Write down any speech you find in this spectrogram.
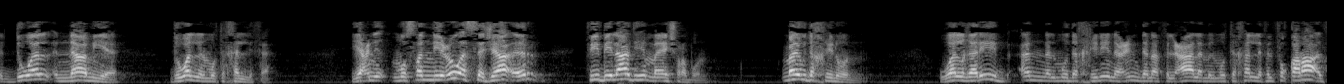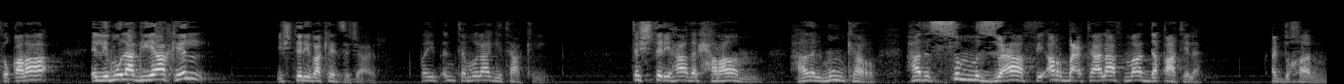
الدول النامية دول المتخلفة. يعني مصنعو السجائر في بلادهم ما يشربون ما يدخنون. والغريب أن المدخنين عندنا في العالم المتخلف الفقراء الفقراء اللي مو لاقي ياكل يشتري باكيت سجائر طيب أنت مو لاقي تاكل. تشتري هذا الحرام هذا المنكر هذا السم الزعاف في أربعة آلاف مادة قاتلة. الدخان.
